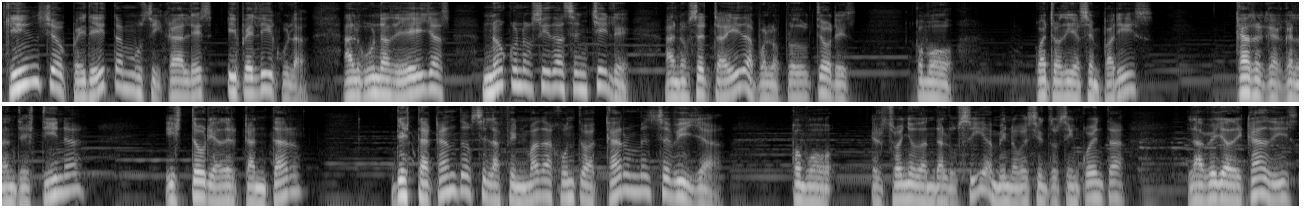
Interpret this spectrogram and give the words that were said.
15 operetas musicales y películas, algunas de ellas no conocidas en Chile, a no ser traídas por los productores, como Cuatro días en París, Carga clandestina, Historia del cantar, destacándose la filmada junto a Carmen Sevilla, como El sueño de Andalucía en 1950, La Bella de Cádiz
